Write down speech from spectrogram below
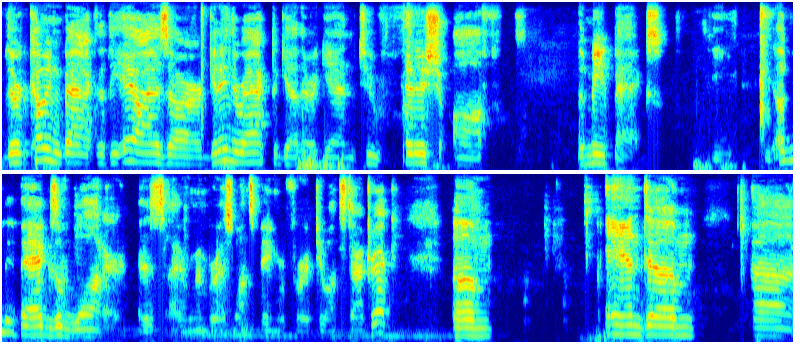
they're coming back, that the AIs are getting their act together again to finish off the meat bags, the, the ugly bags of water, as I remember us once being referred to on Star Trek. Um, and um, uh,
